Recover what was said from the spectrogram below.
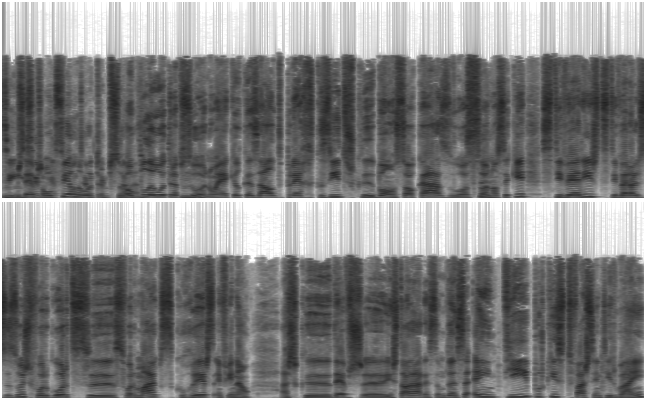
Sim, percebes? é- Ou pela outra pessoa. Ou pela outra pessoa, não é aquele casal de pré-requisitos que, bom, só caso ou só não sei o quê, se tiver isto, se tiver olhos azuis, se for gordo, se, se for magro, se correr, se- enfim, não. Acho que deves eh, instaurar essa mudança em ti porque isso te faz sentir bem.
